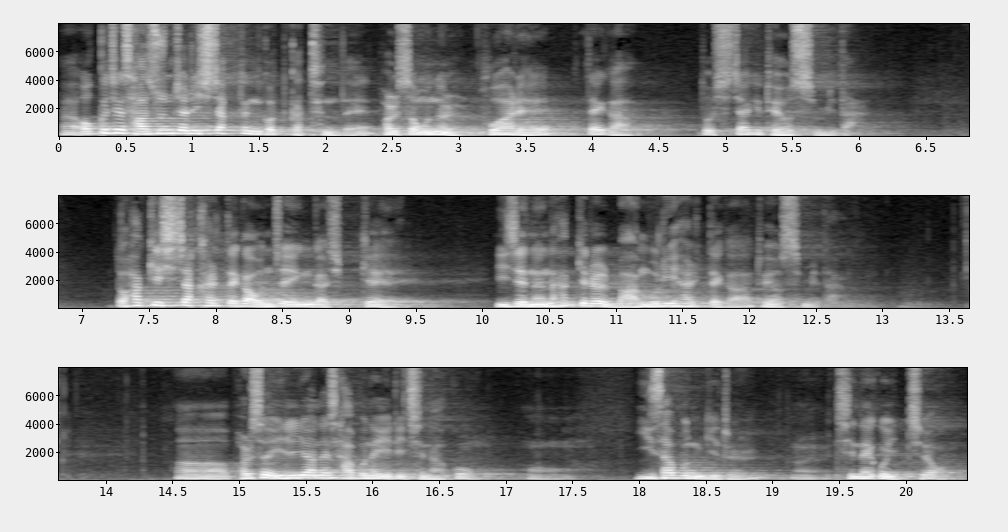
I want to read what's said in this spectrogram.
아, 엊그제 사순절이 시작된 것 같은데 벌써 오늘 부활의 때가 또 시작이 되었습니다. 또 학기 시작할 때가 언제인가 싶게 이제는 학기를 마무리할 때가 되었습니다. 어, 벌써 1년의 4분의 1이 지나고 어, 2, 4분기를 어, 지내고 있죠.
